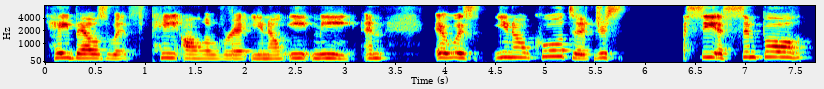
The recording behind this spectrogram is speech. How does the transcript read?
hay bales with paint all over it you know eat meat. And it was you know cool to just see a simple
